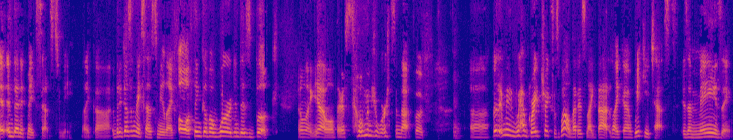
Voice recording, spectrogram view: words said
and, and then it makes sense to me. Like, uh, but it doesn't make sense to me. Like, oh, think of a word in this book. And I'm like, yeah, well, there's so many words in that book. Uh, but I mean, we have great tricks as well. That is like that. Like a wiki test is amazing.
